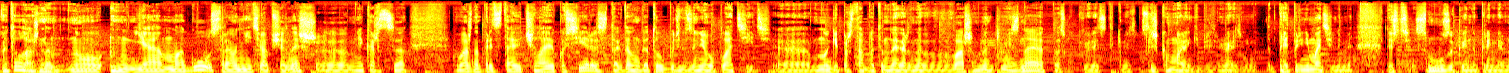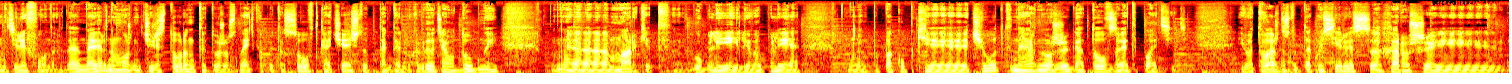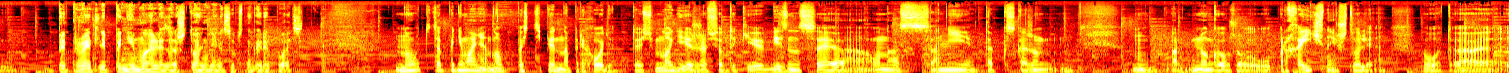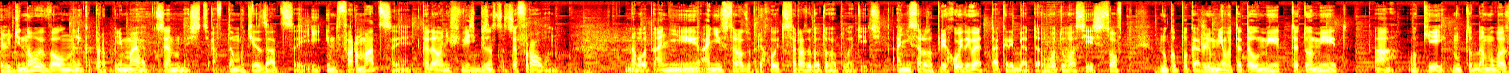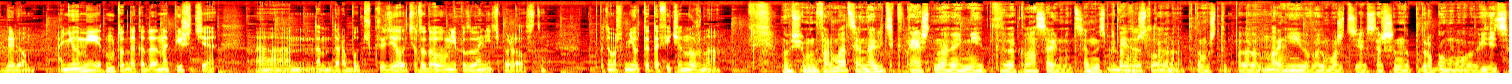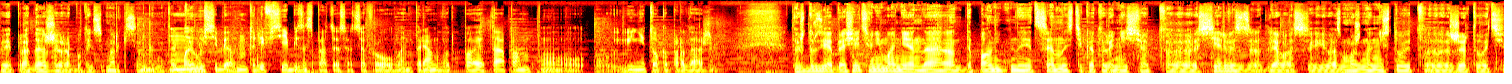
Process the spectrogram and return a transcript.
Ну, это важно. Но я могу сравнить вообще, знаешь, э, мне кажется, важно представить человеку сервис, тогда он готов будет за него платить. Э, многие просто об этом, наверное, в вашем рынке не знают, поскольку являются такими слишком маленькими предпринимателями. То есть с музыкой, например, на телефонах, да, наверное, можно через торренты тоже установить какой-то софт, качать что-то и так далее. Но когда у тебя удобный э, маркет в Гугле или в Apple по покупке чего-то, ты, наверное, уже готов за это платить. И вот важно, чтобы такой сервис хороший предприниматели понимали, за что они, собственно говоря, платят. Ну, вот это понимание, оно постепенно приходит. То есть многие же все-таки бизнесы а, у нас, они, так скажем, ну, немного уже архаичные, что ли. Вот. А, люди новой волны, которые понимают ценность автоматизации и информации, когда у них весь бизнес оцифрован, вот, они, они сразу приходят, сразу готовы платить. Они сразу приходят и говорят, так, ребята, вот у вас есть софт, ну-ка покажи мне, вот это умеет, это умеет. А, окей, ну тогда мы вас берем. А не умеет, ну тогда, когда напишите, э, там, доработочку сделайте, вот тогда вы мне позвоните, пожалуйста потому что мне вот эта фича нужна. В общем, информация, аналитика, конечно, имеет э, колоссальную ценность, потому Безусловно. что, потому что по Мы... они вы можете совершенно по-другому видеть свои продажи, работать с маркетингом и так Мы далее. у себя внутри все бизнес-процессы оцифровываем, прям вот по этапам, по... и не только продажи. Так что, друзья, обращайте внимание на дополнительные ценности, которые несет э, сервис для вас, и, возможно, не стоит э, жертвовать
